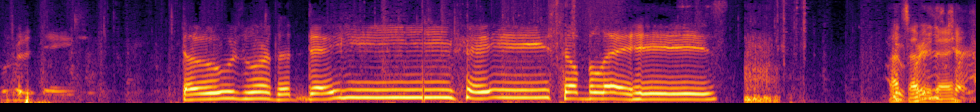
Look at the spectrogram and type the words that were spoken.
Those were the days. Those were the days to blaze. That's Dude, every where's day. this chest?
